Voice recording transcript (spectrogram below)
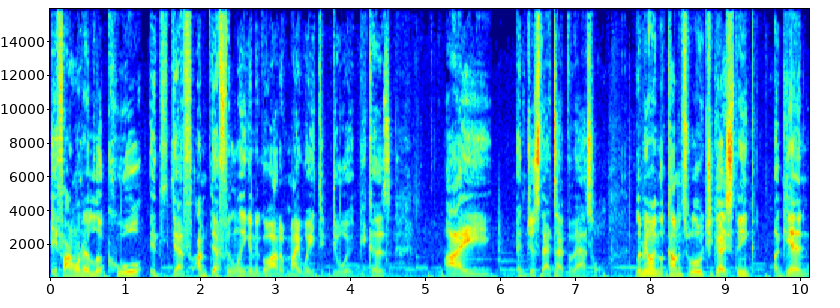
if I want to look cool, it's def I'm definitely gonna go out of my way to do it because I am just that type of asshole. Let me know in the comments below what you guys think. Again,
